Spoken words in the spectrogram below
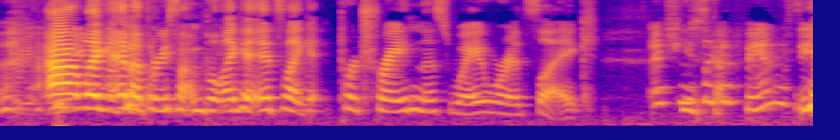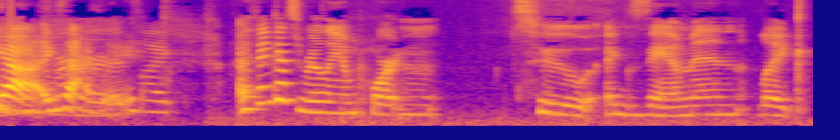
uh, like in a threesome, but like it's like portrayed in this way where it's like It's just like got- a fantasy. Yeah, sure. exactly. It's like I think it's really important to examine like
